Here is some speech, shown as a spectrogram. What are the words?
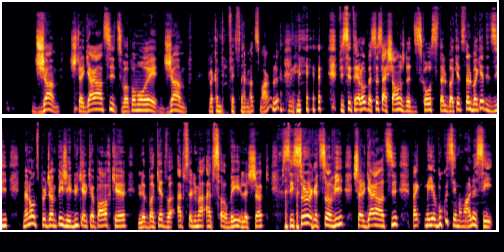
Jump. Je te garantis, tu vas pas mourir. Jump. Puis là, comme fait, finalement, tu meurs, là. puis c'est très long parce que ça, ça change de discours si t'as le bucket. Si t'as le bucket, il dit Non, non, tu peux jumper, j'ai lu quelque part que le bucket va absolument absorber le choc. C'est sûr que tu survis, je te le garantis. Fait mais il y a beaucoup de ces moments-là, c'est.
